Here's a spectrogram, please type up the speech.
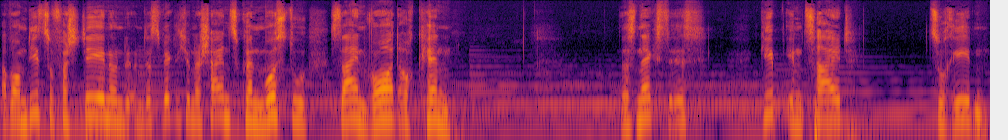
Aber um die zu verstehen und, und das wirklich unterscheiden zu können, musst du sein Wort auch kennen. Das nächste ist, gib ihm Zeit zu reden.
